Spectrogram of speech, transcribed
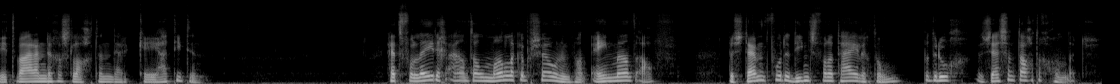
dit waren de geslachten der Kehatieten. Het volledig aantal mannelijke personen van één maand af, bestemd voor de dienst van het heiligdom, bedroeg 8600.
